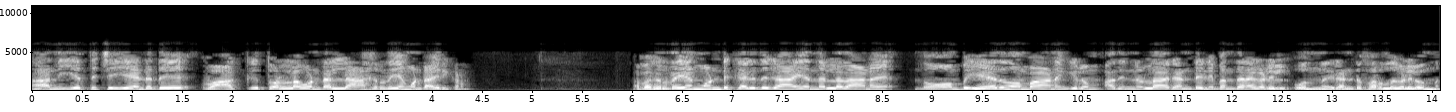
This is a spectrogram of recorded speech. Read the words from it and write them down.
ആ നിയത്ത് ചെയ്യേണ്ടത് വാക്ക് തൊള്ള കൊണ്ടല്ല ഹൃദയം കൊണ്ടായിരിക്കണം. അപ്പൊ ഹൃദയം കൊണ്ട് കരുതുക എന്നുള്ളതാണ് നോമ്പ്. ഏത് നോമ്പാണെങ്കിലും അതിനുള്ള രണ്ട് നിബന്ധനകളിൽ ഒന്ന് രണ്ട് ഫറലുകളിൽ ഒന്ന്.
